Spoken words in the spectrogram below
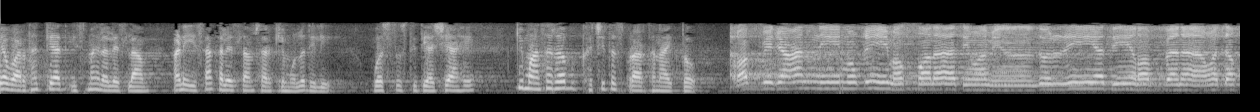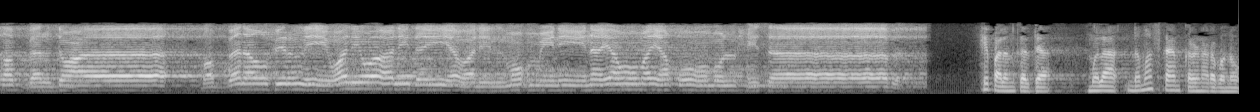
या वार्धक्यात इस्माईल अल इस्लाम आणि इसाक अल इस्लाम सारखी मुलं दिली. वस्तुस्थिती अशी आहे की माझा रब खचितच प्रार्थना ऐकतो. رب اجعلني مقيم الصلاة ومن ذريتي ربنا وتقبل دعاء ربنا اغفر لي ولوالدي وللمؤمنين يوم يقوم الحساب हे पालन करत्या मला नमाज कायम करणारा बनव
